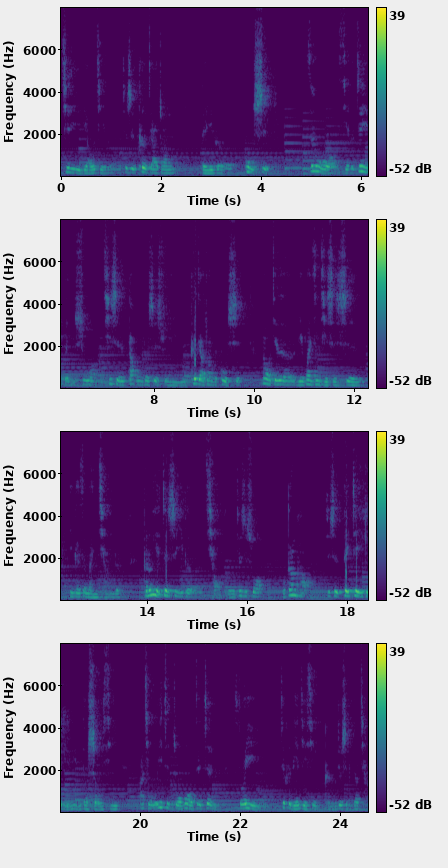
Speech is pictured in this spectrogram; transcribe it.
其实了解了就是客家庄的一个故事。所以我写的这一本书啊，其实大部分都是属于客家庄的故事。那我觉得连贯性其实是应该是蛮强的，可能也正是一个巧合，就是说我刚好就是对这一个领域比较熟悉，而且我一直琢磨在这里，所以这个连结性可能就是比较强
